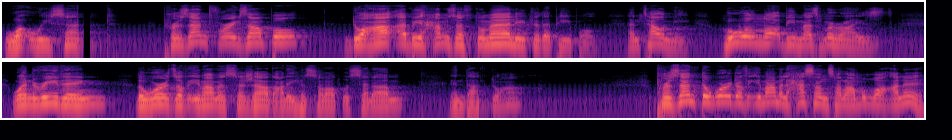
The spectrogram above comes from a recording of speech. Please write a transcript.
what we said. Present, for example, Dua Abi Hamza Thumali to the people and tell me who will not be mesmerized when reading the words of Imam al-Sajjad salatu wasalam in that dua. Present the word of Imam al-Hasan salamullah alayh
